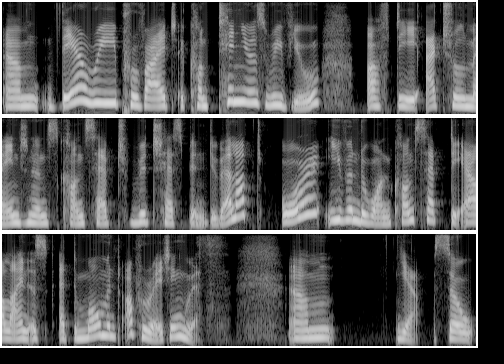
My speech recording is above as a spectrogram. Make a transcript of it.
Um, there we provide a continuous review of the actual maintenance concept which has been developed or even the one concept the airline is at the moment operating with. Um, yeah, so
